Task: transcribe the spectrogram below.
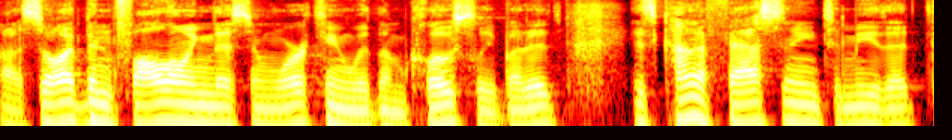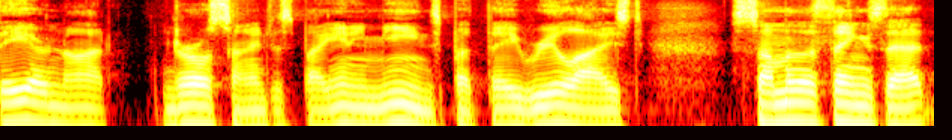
Uh, so I've been following this and working with them closely. But it, it's kind of fascinating to me that they are not neuroscientists by any means, but they realized some of the things that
